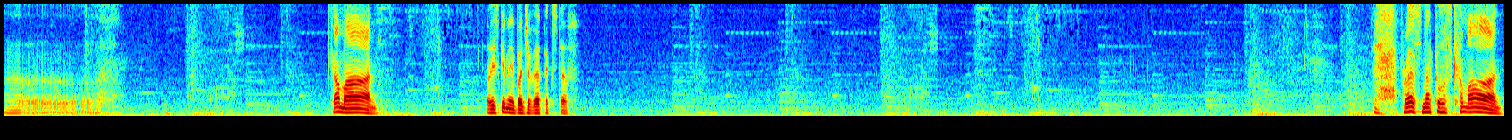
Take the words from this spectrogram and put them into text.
Uh, come on. At least give me a bunch of epic stuff. Brass knuckles, come on.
